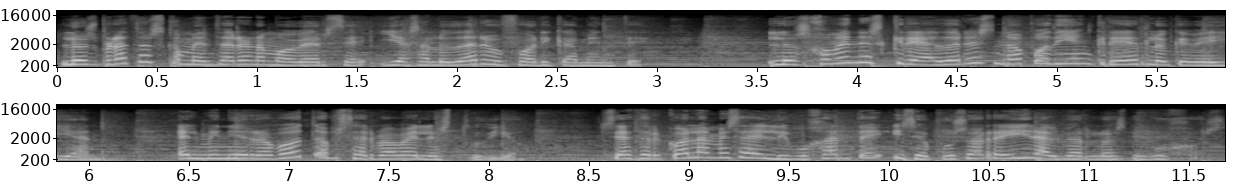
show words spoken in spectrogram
Los brazos comenzaron a moverse y a saludar eufóricamente. Los jóvenes creadores no podían creer lo que veían. El mini robot observaba el estudio. Se acercó a la mesa del dibujante y se puso a reír al ver los dibujos.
